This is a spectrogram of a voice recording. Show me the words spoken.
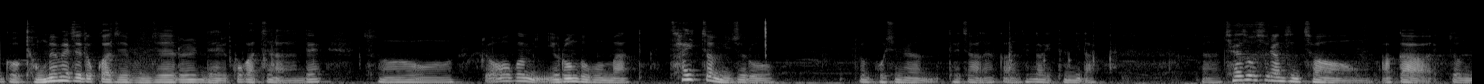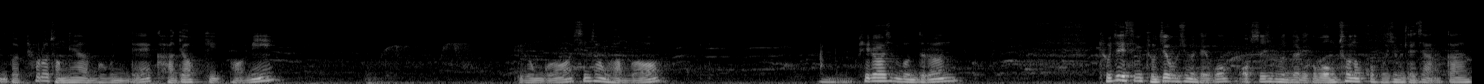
이거 경매매 제도까지 문제를 낼 것 같진 않은데 저 조금 이런 부분만 차이점 위주로 좀 보시면 되지 않을까 하는 생각이 듭니다. 자, 최소 수량 신청 아까 좀 이걸 표로 정리한 부분인데 가격 기- 범위 이런 거 신청 방법 음, 필요하신 분들은 교재 있으면 교재 보시면 되고 없으신 분들은 이거 멈춰놓고 보시면 되지 않을까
